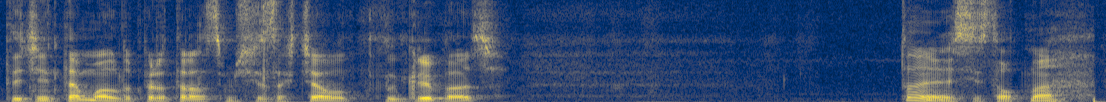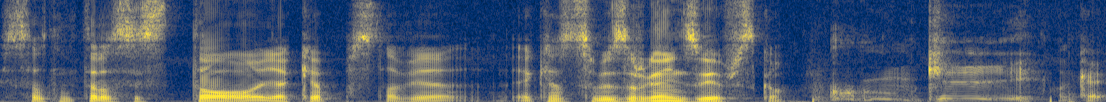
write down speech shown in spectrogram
tydzień temu, ale dopiero teraz mi się zachciało to dogrywać. To nie jest istotne. Istotne teraz jest to, jak ja postawię, jak ja sobie zorganizuję wszystko. Okej.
